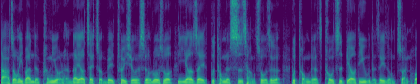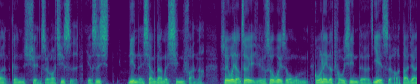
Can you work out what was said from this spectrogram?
大众一般的朋友了，那要在准备退休的时候，如果说你要在不同的市场做这个不同的投资标的物的这种转换跟选择的话，其实也是令人相当的心烦了。所以我想，这个也就是说，为什么我们国内的投信的业者啊，大家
